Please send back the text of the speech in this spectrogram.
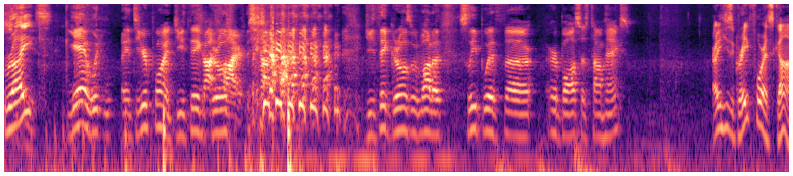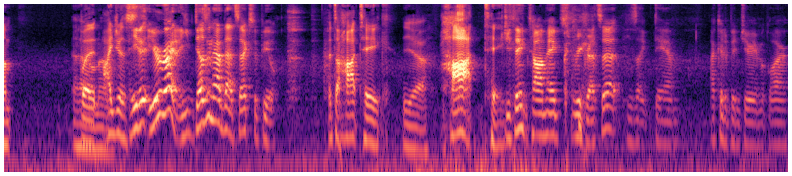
Right? Yeah, would, uh, to your point, do you think Shots girls? fired. do you think girls would want to sleep with uh, her boss as Tom Hanks? I mean, he's a great Forrest Gump, I but don't. I just He, you're right. He doesn't have that sex appeal. it's a hot take. yeah. Hot take. Do you think Tom Hanks regrets it? He's like, damn, I could have been Jerry Maguire.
